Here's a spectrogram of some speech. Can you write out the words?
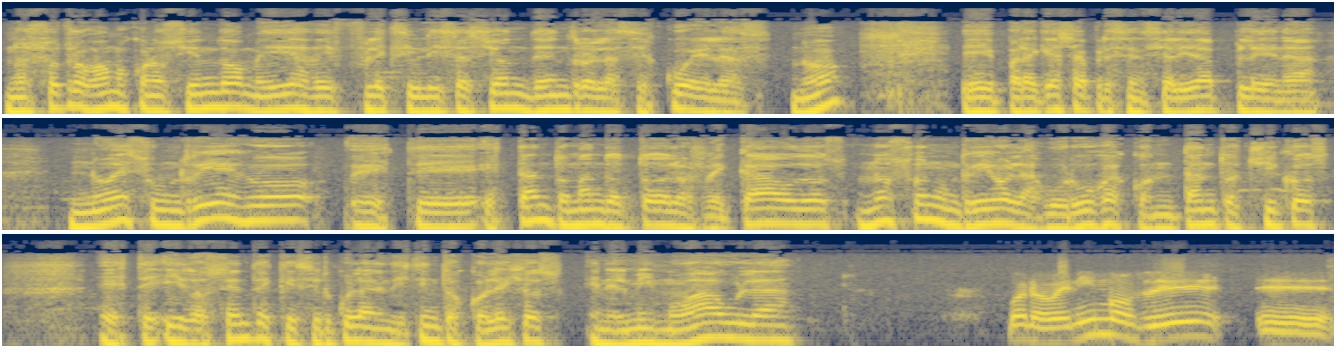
nosotros vamos conociendo medidas de flexibilización dentro de las escuelas, ¿no? Eh, para que haya presencialidad plena. No es un riesgo, este, están tomando todos los recaudos, no son un riesgo las burbujas con tantos chicos este, y docentes que circulan en distintos colegios en el mismo aula. Bueno, venimos de eh,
